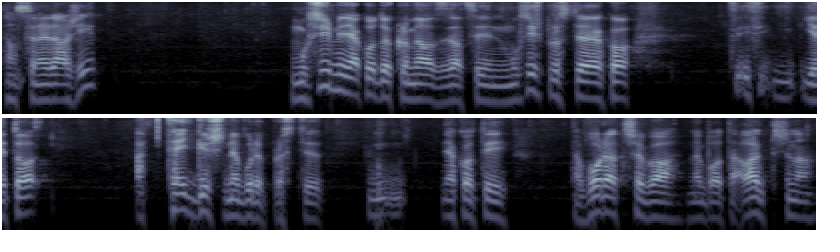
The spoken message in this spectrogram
Tam se nedá žít. Musíš mít jako do klimatizaci, musíš prostě jako, je to, a teď, když nebude prostě jako ty, ta voda třeba, nebo ta elektřina.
